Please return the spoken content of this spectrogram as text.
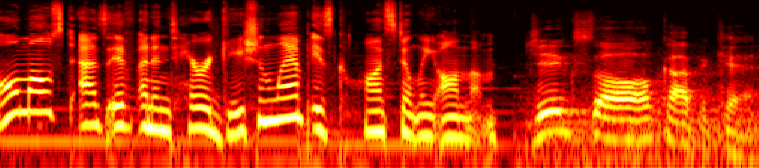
almost as if an interrogation lamp is constantly on them. Jigsaw copycat.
